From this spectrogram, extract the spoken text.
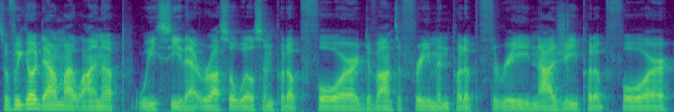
So if we go down my lineup, we see that Russell Wilson put up four, Devonta Freeman put up three, Najee put up four,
